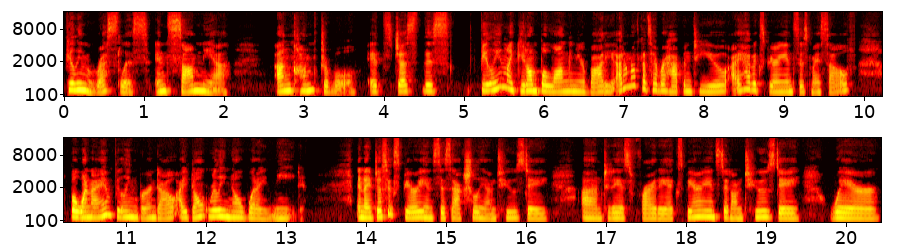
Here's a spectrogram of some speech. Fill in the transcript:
feeling restless, insomnia, uncomfortable. It's just this feeling like you don't belong in your body. I don't know if that's ever happened to you. I have experienced this myself, but when I am feeling burned out, I don't really know what I need. And I just experienced this actually on Tuesday. Um, today is Friday. I experienced it on Tuesday where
